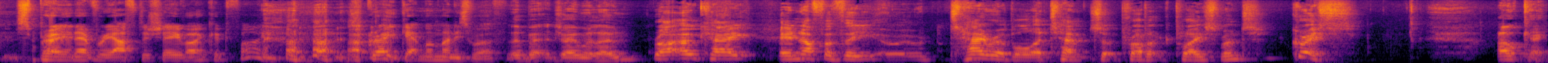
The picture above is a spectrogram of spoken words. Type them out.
spraying every aftershave I could find. It's great, get my money's worth. the bit of Joe Malone. Right, okay, enough of the uh, terrible attempts at product placement. Chris, Okay,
